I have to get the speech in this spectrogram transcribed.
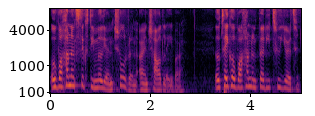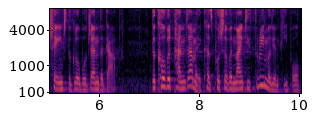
Over 160 million children are in child labor. It'll take over 132 years to change the global gender gap. The COVID pandemic has pushed over 93 million people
